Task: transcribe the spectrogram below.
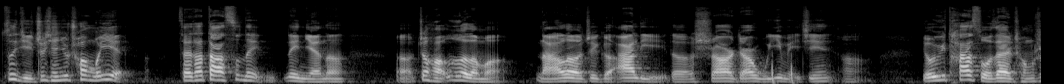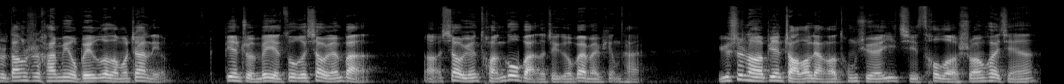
自己之前就创过业，在他大四那那年呢，呃，正好饿了么。拿了这个阿里的十二点五亿美金啊！由于他所在城市当时还没有被饿了么占领，便准备也做个校园版啊，校园团购版的这个外卖平台。于是呢，便找了两个同学一起凑了十万块钱，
